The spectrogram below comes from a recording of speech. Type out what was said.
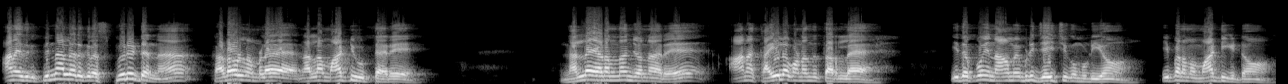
ஆனா இதுக்கு பின்னால இருக்கிற ஸ்பிரிட் என்ன? கடவுள் நம்மளை நல்லா மாட்டி விட்டாரு. நல்ல இடம் தான் சொன்னாரு. ஆனா கையில கொண்டாந்து தரல. இதை போய் நாம் எப்படி ஜெயிச்சுக்க முடியும்? இப்ப நம்ம மாட்டிக்கிட்டோம்.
